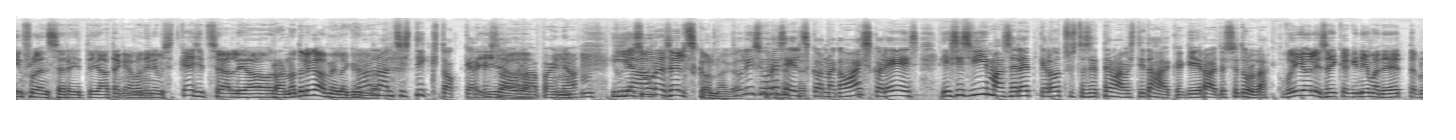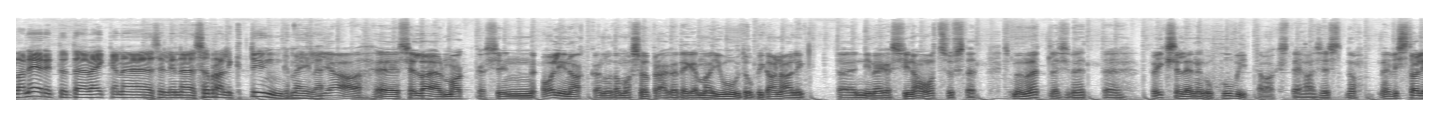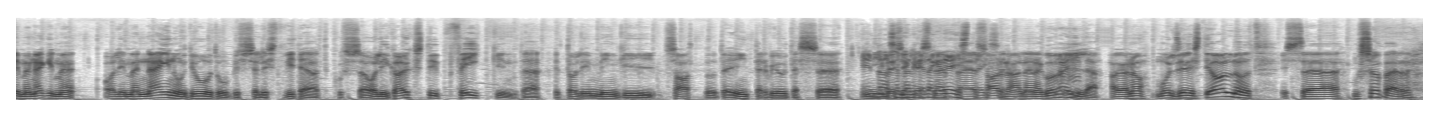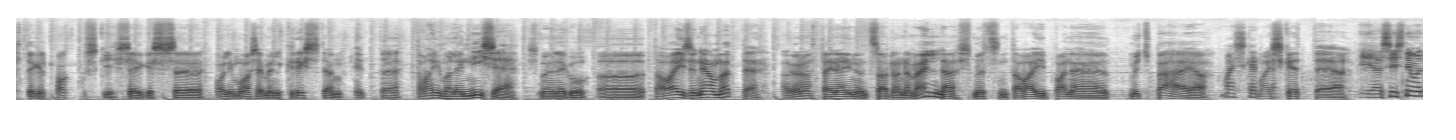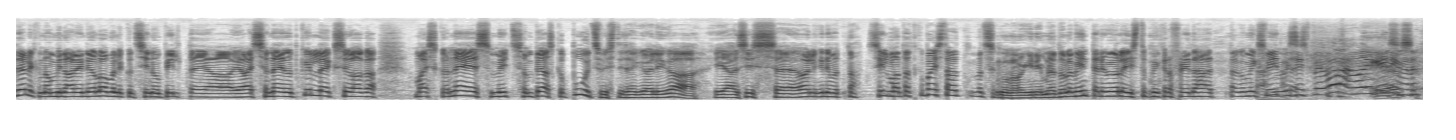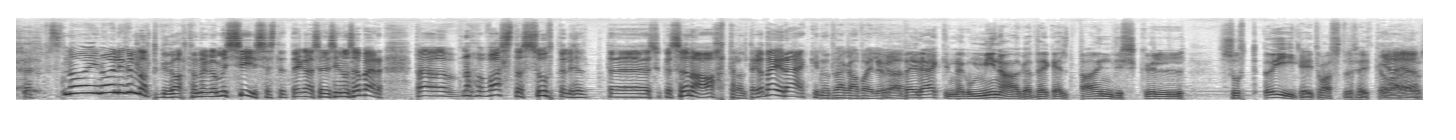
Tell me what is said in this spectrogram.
influencer'id ja tegevad mm. inimesed käisid seal ja Ranno tuli ka meile külla. Ranno on siis tiktokker, kes ja. laulab, onju. Mhm. tuli ja... suure seltskonnaga. tuli suure seltskonnaga, mask oli ees ja siis viimasel hetkel otsustas, et tema vist ei taha ikkagi raadiosse tulla. või oli see ikkagi niimoodi ette planeeritud väikene selline sõbralik tüng meile? ja sel ajal ma hakkasin, olin hakanud oma sõbraga tegema Youtube'i kanalit nimega Sina otsustad, siis me mõtlesime, et võiks selle nagu huvitavaks teha, sest noh, me vist olime, nägime olime näinud Youtube'is sellist videot, kus oli ka üks tüüp fake inud, et oli mingi saatnud intervjuudesse inimese, kes näeb sarnane nagu mm -hmm. välja, aga noh, mul sellist ei olnud. siis äh, mu sõber tegelikult pakkuski, see, kes äh, oli mu asemel Kristjan, et äh, davai, ma olen ise, siis ma nagu äh, davai, see on hea mõte, aga noh, ta ei näinud sarnane välja, siis ma ütlesin davai, pane müts pähe ja mask ette, mask ette ja. ja siis niimoodi oligi, no mina olin ju loomulikult sinu pilte ja, ja asju näinud näinud küll, eks ju, aga mask on ees, müts on peas, kapuuts vist isegi oli ka ja siis äh, oligi niimoodi, noh, silmad natuke paistavad, mõtlesin, kui no inimene tuleb intervjuule, istub mikrofoni taha, et nagu miks mitte. siis peab olema õige inimene. no ei, no oli küll natuke kahtlane, aga mis siis, sest et ega see sinu sõber, ta noh, vastas suhteliselt äh, sihuke sõnaahtralt, ega ta ei rääkinud väga palju ka. ta ei rääkinud nagu mina, aga tegelikult ta andis küll suht õigeid vastuseid ka vahel.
